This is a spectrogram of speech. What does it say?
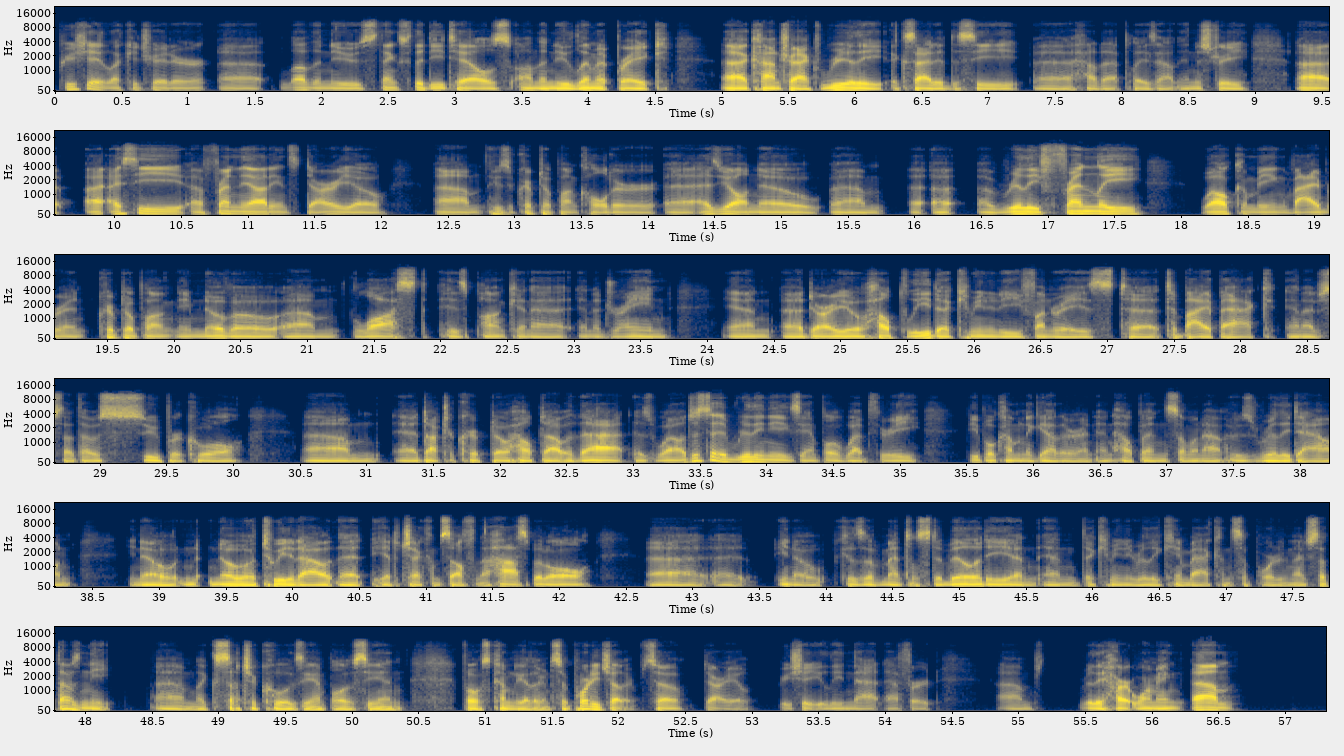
Appreciate it, Lucky Trader. Uh, love the news. Thanks for the details on the new limit break uh, contract. Really excited to see uh, how that plays out in the industry. Uh, I, I, see a friend in the audience, Dario, um, who's a CryptoPunk holder. Uh, as you all know, um, a, a, really friendly, welcoming, vibrant CryptoPunk named Novo um, lost his punk in a in a drain and uh, Dario helped lead a community fundraise to to buy it back, and I just thought that was super cool. Um, Dr. Crypto helped out with that as well. Just a really neat example of Web three people coming together and, and helping someone out who's really down. You know, Noah tweeted out that he had to check himself in the hospital, uh, uh, you know, because of mental stability, and and the community really came back and supported. And I just thought that was neat. Um, like such a cool example of seeing folks come together and support each other. So Dario, appreciate you leading that effort. Um, really heartwarming. Um,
